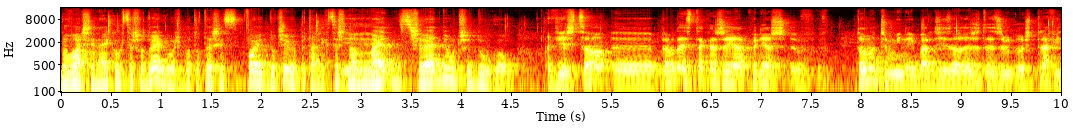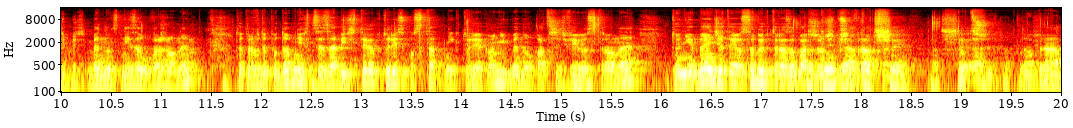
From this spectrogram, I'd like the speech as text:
no właśnie, na jaką chcesz odległość, bo to też jest twoje, do ciebie pytanie, chcesz na Y- średnią czy długą? Wiesz co, yy, prawda jest taka, że ja, ponieważ w- to, na czym mi najbardziej zależy, to jest, żeby kogoś trafić, być, będąc niezauważonym, to prawdopodobnie chcę zabić tego, który jest ostatni, który jak oni będą patrzeć w jego stronę, to nie będzie tej osoby, która zobaczy, że on się długa, to przewraca. trzy. To trzy, To trzy, to dobra.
